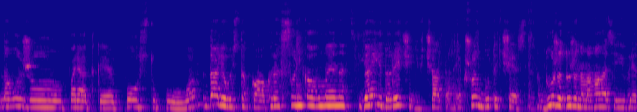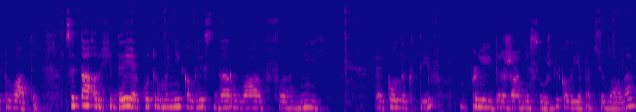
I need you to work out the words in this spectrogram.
Навожу порядки поступово. Далі ось така красунька в мене. Я її, до речі, дівчата, якщо бути чесним, дуже-дуже намагалася її врятувати. Це та орхідея, котру мені колись дарував е, мій е, колектив при державній службі, коли я працювала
